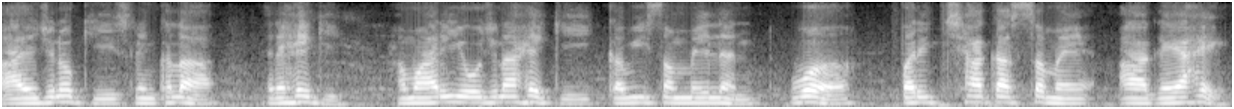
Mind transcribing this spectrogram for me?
आयोजनों की श्रृंखला रहेगी। हमारी योजना है कि कवि सम्मेलन व परीक्षा का समय आ गया है।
